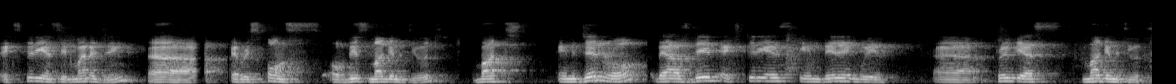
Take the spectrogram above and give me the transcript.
experience in managing uh, a response of this magnitude. But in general, there has been experience in dealing with uh, previous magnitudes.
